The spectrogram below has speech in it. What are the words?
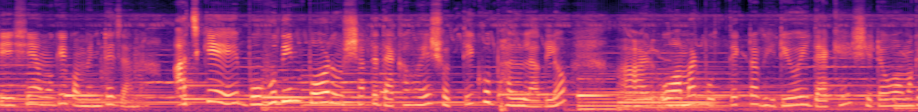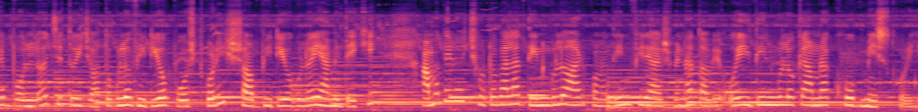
সেই সে আমাকে কমেন্টে জানা আজকে বহুদিন পর ওর সাথে দেখা হয়ে সত্যিই খুব ভালো লাগল। আর ও আমার প্রত্যেকটা ভিডিওই দেখে, সেটাও আমাকে বলল যে, তুই যতগুলো ভিডিও পোস্ট করিস, সব ভিডিওগুলোই আমি দেখি। আমাদের ওই ছোটোবেলার দিনগুলো আর কোনো দিন ফিরে আসবে না, তবে ওই দিনগুলোকে আমরা খুব মিস করি।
